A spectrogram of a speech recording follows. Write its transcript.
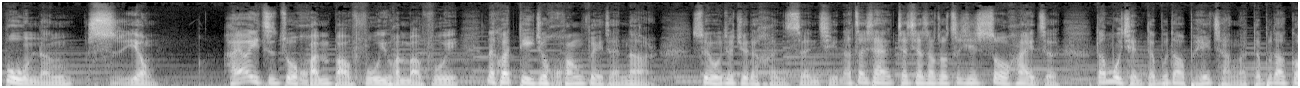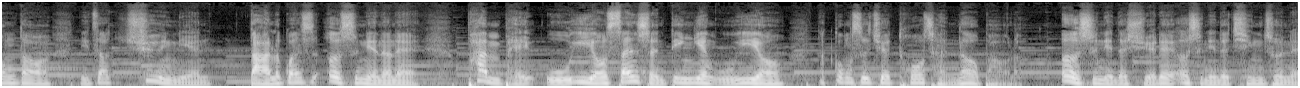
不能使用。还要一直做环保复育，环保复育，那块地就荒废在那儿，所以我就觉得很生气。那再下再加上说，这些受害者到目前得不到赔偿啊，得不到公道啊。你知道去年打了官司二十年了呢，判赔五亿哦，三审定验五亿哦，那公司却脱产绕跑了。二十年的血泪，二十年的青春呢，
